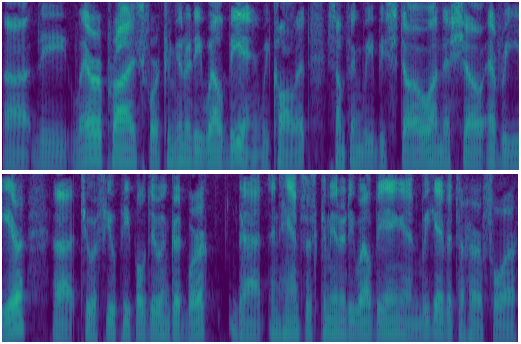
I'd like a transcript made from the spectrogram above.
uh, the Lehrer Prize for Community Well-Being, we call it, something we bestow on this show every year uh, to a few people doing good work that enhances community well-being, and we gave it to her for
